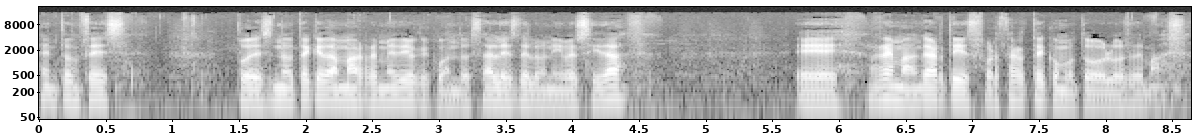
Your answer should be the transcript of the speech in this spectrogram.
Entonces, pues no te queda más remedio que cuando sales de la universidad eh, remangarte y esforzarte como todos los demás.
